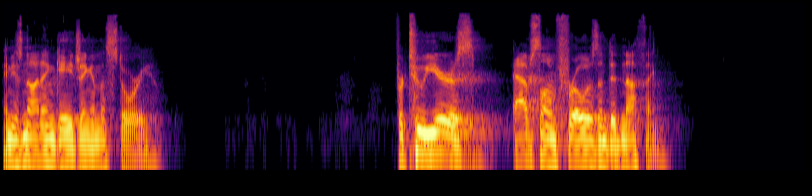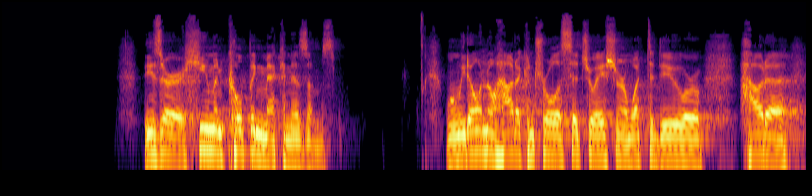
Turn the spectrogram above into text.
and he's not engaging in the story. For two years, Absalom froze and did nothing. These are human coping mechanisms. When we don't know how to control a situation or what to do or how to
